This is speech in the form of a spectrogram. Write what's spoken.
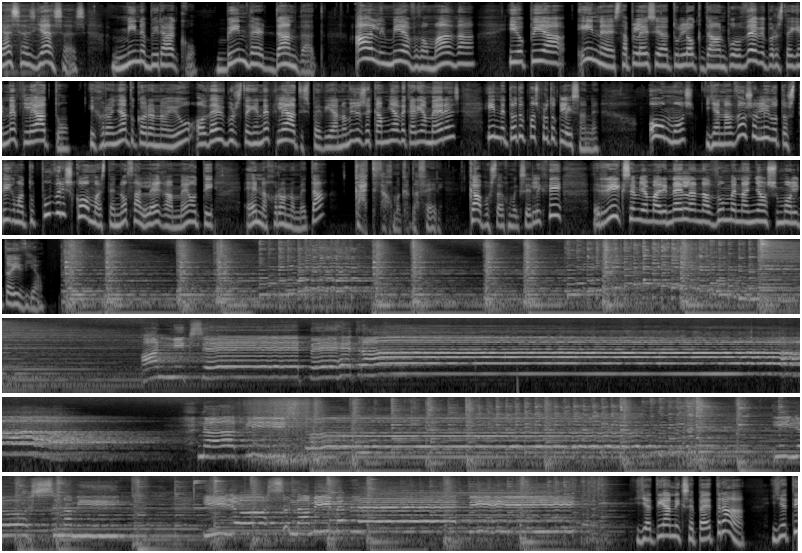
Γεια σας, γεια σας. Μίνε Μπυράκου. Been there, done that. Άλλη μία εβδομάδα η οποία είναι στα πλαίσια του lockdown που οδεύει προς τα γενέθλιά του. Η χρονιά του κορονοϊού οδεύει προς τα γενέθλιά της, παιδιά. Νομίζω σε καμιά δεκαρία μέρες είναι τότε που μας πρωτοκλείσανε. Όμως, για να δώσω λίγο το στίγμα του πού βρισκόμαστε, ενώ θα λέγαμε ότι ένα χρόνο μετά κάτι θα έχουμε καταφέρει. Κάπως θα έχουμε εξελιχθεί. Ρίξε μια μαρινέλα να δούμε να νιώσουμε όλοι το ίδιο. Άνοιξε Γιατί άνοιξε πέτρα; Γιατί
